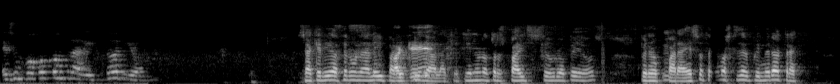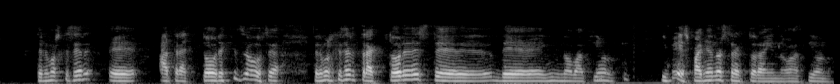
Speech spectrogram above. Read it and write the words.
es un poco contradictorio. Se ha querido hacer una ley parecida a la que tienen otros países europeos, pero para eso tenemos que ser primero atrac- tenemos que ser eh, atractores, o sea, tenemos que ser tractores de, de innovación. Y España no es tractora de innovación.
